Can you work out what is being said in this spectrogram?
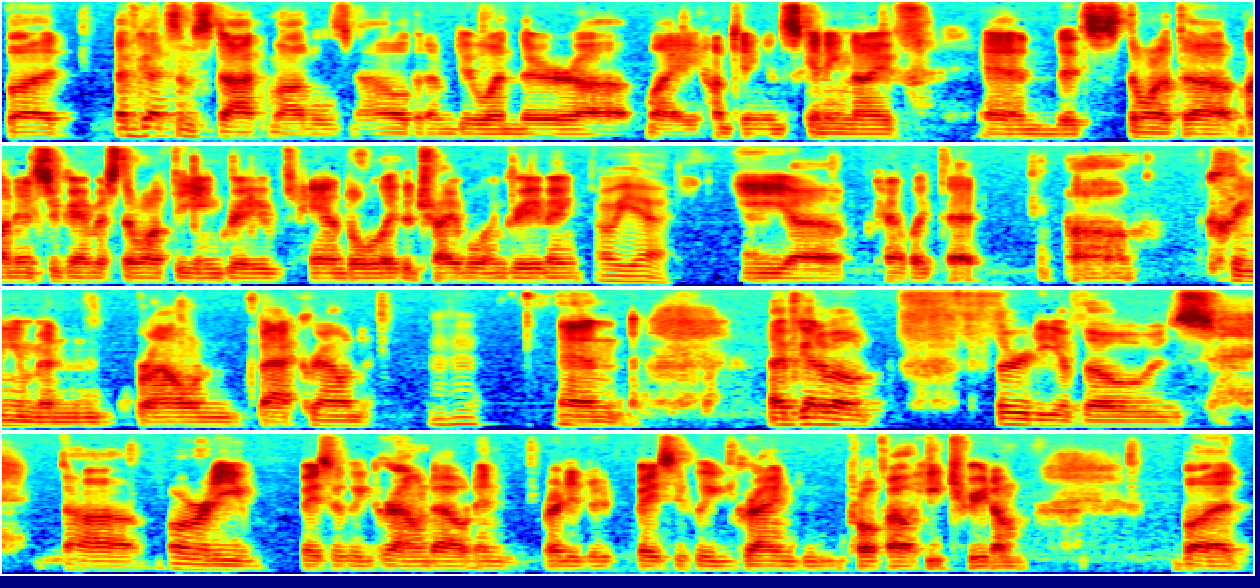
But I've got some stock models now that I'm doing. They're uh, my hunting and skinning knife, and it's the one with the on Instagram. It's the one with the engraved handle, like the tribal engraving Oh yeah. the uh, kind of like that um, cream and brown background. Mhm. And I've got about 30 of those uh, already basically ground out and ready to basically grind and profile heat treat them. But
